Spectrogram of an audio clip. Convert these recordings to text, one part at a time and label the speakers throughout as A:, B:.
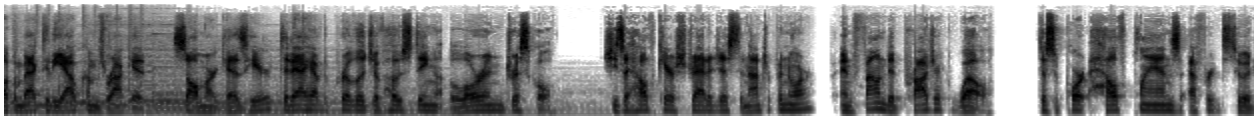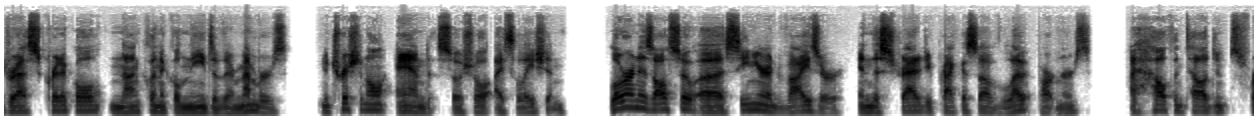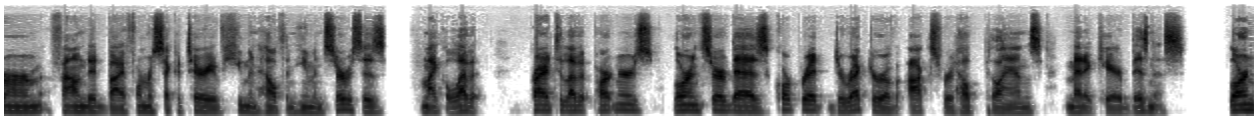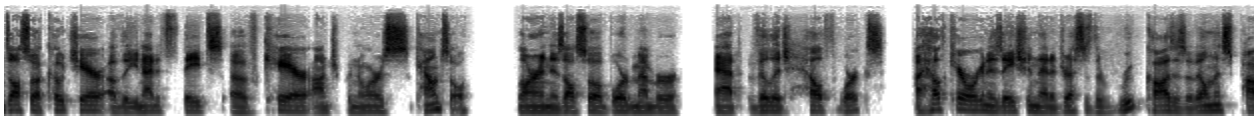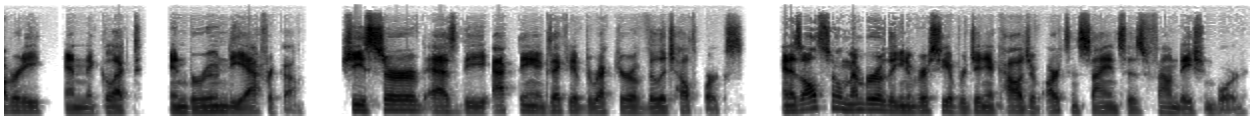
A: Welcome back to the Outcomes Rocket. Saul Marquez here. Today I have the privilege of hosting Lauren Driscoll. She's a healthcare strategist and entrepreneur and founded Project Well to support health plans' efforts to address critical non clinical needs of their members, nutritional and social isolation. Lauren is also a senior advisor in the strategy practice of Leavitt Partners, a health intelligence firm founded by former Secretary of Human Health and Human Services Michael Leavitt. Prior to Leavitt Partners, Lauren served as corporate director of Oxford Health Plan's Medicare business. Lauren's also a co chair of the United States of Care Entrepreneurs Council. Lauren is also a board member at Village Health Works, a healthcare organization that addresses the root causes of illness, poverty, and neglect in Burundi, Africa. She's served as the acting executive director of Village Health Works, and is also a member of the University of Virginia College of Arts and Sciences Foundation Board.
